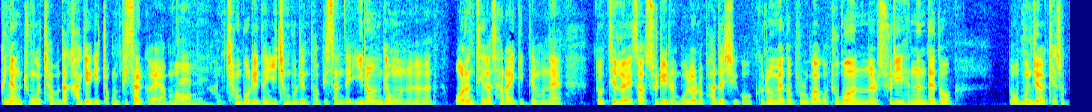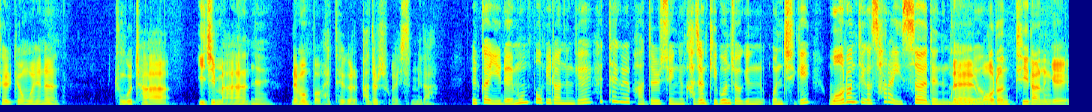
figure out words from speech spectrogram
그냥 중고차보다 가격이 조금 비쌀 거예요. 뭐 네네. 한천 불이든 이천 불이든 더 비싼데 이런 경우는 워런티가 살아 있기 때문에 또 딜러에서 수리를 무료로 받으시고 그럼에도 불구하고 두 번을 수리했는데도 또 문제가 계속될 경우에는 중고차이지만 네. 레몬법 혜택을 받을 수가 있습니다. 그러니까 이 레몬법이라는 게 혜택을 받을 수 있는 가장 기본적인 원칙이 워런티가 살아 있어야 되는 네, 거군요. 워런티라는 게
